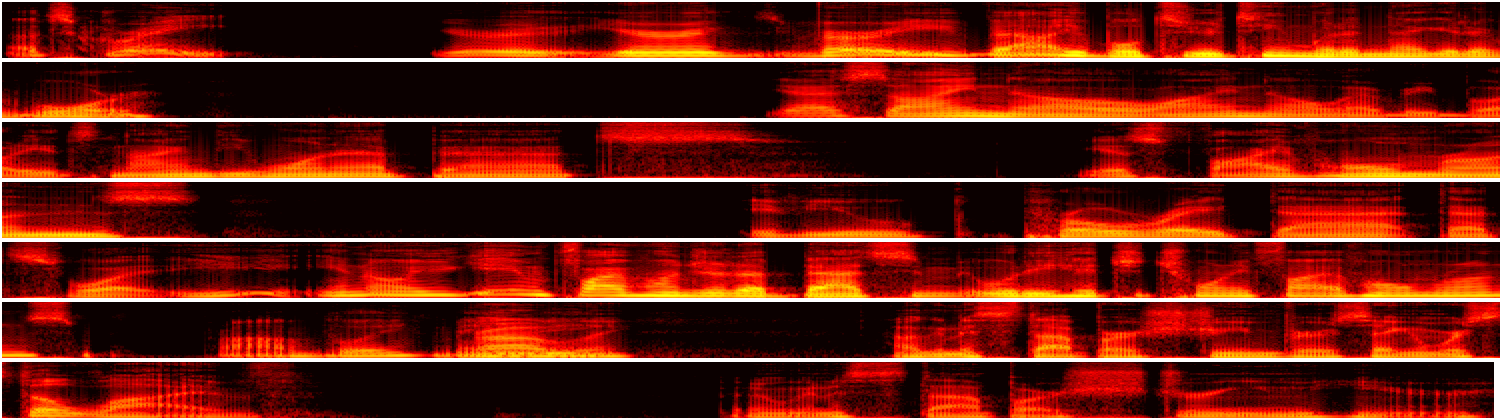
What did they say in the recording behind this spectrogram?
That's great. You're you're very valuable to your team with a negative WAR. Yes, I know. I know everybody. It's 91 at bats. He has 5 home runs. If you prorate that, that's what he you know, you gave him 500 at bats, would he hit you 25 home runs? Probably, maybe. Probably. I'm gonna stop our stream for a second. We're still live, but I'm gonna stop our stream here.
